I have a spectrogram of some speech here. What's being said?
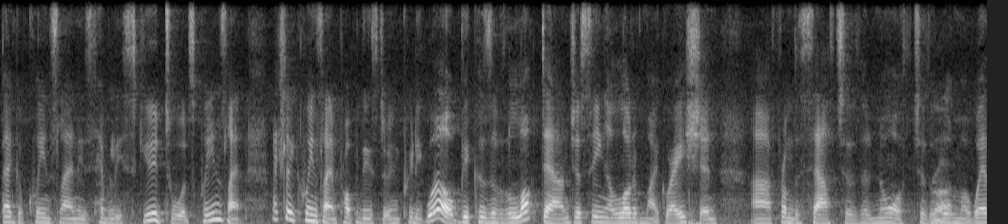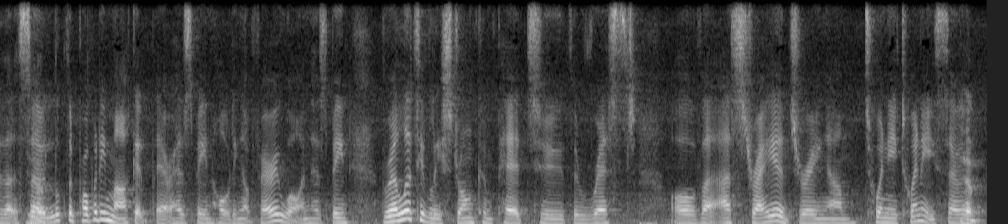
Bank of Queensland is heavily skewed towards Queensland. Actually, Queensland property is doing pretty well because of the lockdown. Just seeing a lot of migration uh, from the south to the north to the right. warmer weather. So, yeah. look, the property market there has been holding up very well and has been relatively strong compared to the rest of uh, Australia during um, 2020. So. Yep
